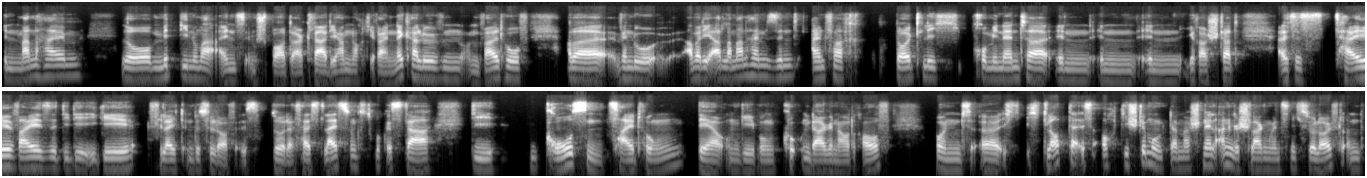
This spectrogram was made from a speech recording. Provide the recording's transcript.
in Mannheim so mit die Nummer eins im Sport da. Klar, die haben noch die Rhein-Neckar-Löwen und Waldhof, aber wenn du, aber die Adler Mannheim sind einfach deutlich prominenter in, in, in ihrer Stadt, als es teilweise die DIG vielleicht in Düsseldorf ist. So, das heißt, Leistungsdruck ist da, die großen Zeitungen der Umgebung gucken da genau drauf. Und äh, ich, ich glaube, da ist auch die Stimmung da mal schnell angeschlagen, wenn es nicht so läuft. Und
